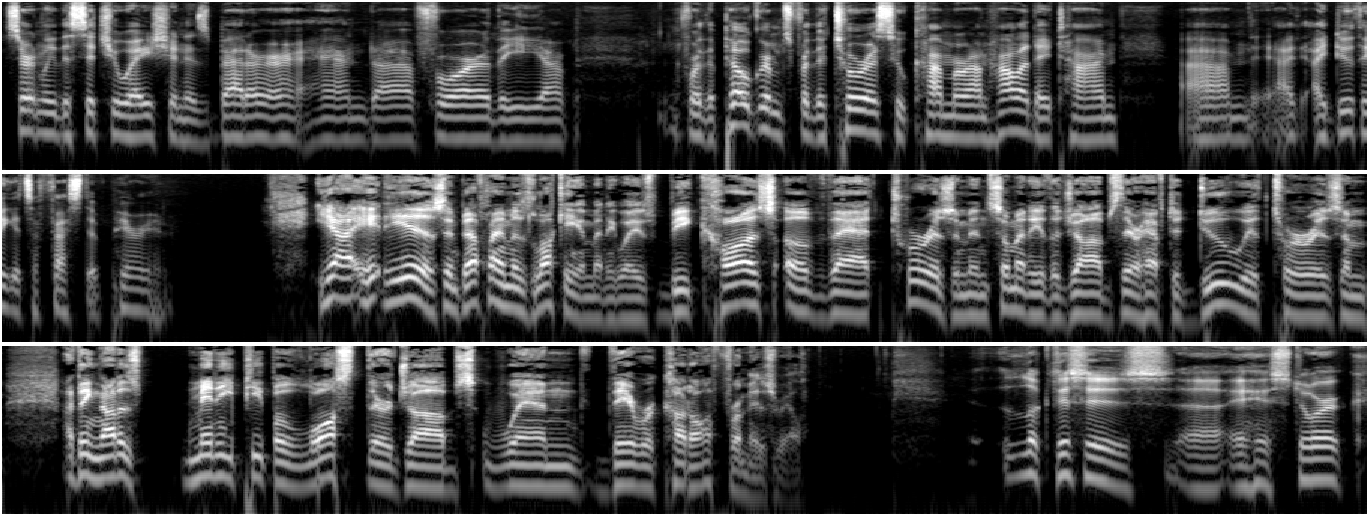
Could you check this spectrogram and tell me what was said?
certainly the situation is better. And uh, for the uh, for the pilgrims, for the tourists who come around holiday time, um, I, I do think it's a festive period. Yeah, it is. And Bethlehem is lucky in many ways because of that tourism and so many of the jobs there have to do with tourism. I think not as many people lost their jobs when they were cut off from Israel. Look, this is uh, a historic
